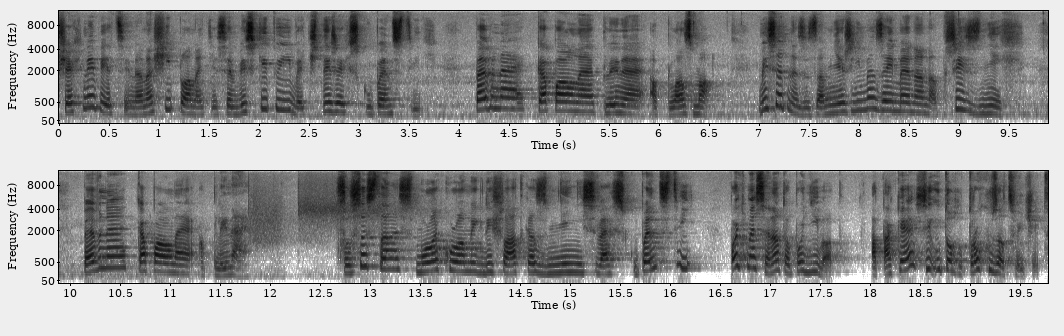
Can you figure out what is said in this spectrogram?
Všechny věci na naší planetě se vyskytují ve čtyřech skupenstvích. Pevné, kapalné, plynné a plazma. My se dnes zaměříme zejména na tři z nich. Pevné, kapalné a plynné. Co se stane s molekulami, když látka změní své skupenství? Pojďme se na to podívat a také si u toho trochu zacvičit.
